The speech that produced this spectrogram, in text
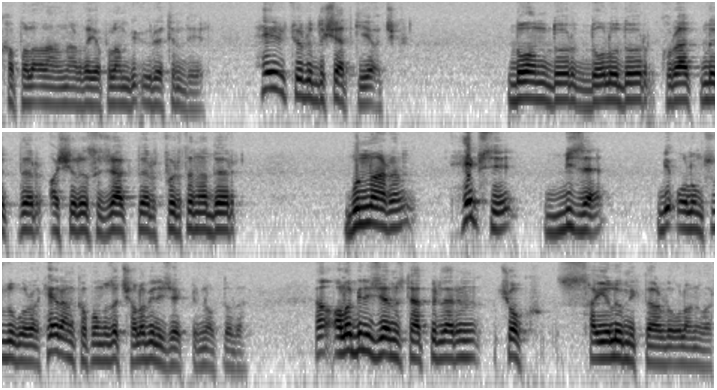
kapalı alanlarda yapılan bir üretim değil. Her türlü dış etkiye açık dondur, doludur, kuraklıktır, aşırı sıcaktır, fırtınadır. Bunların hepsi bize bir olumsuzluk olarak her an kapımıza çalabilecek bir noktada. Ha, alabileceğimiz tedbirlerin çok sayılı miktarda olanı var.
